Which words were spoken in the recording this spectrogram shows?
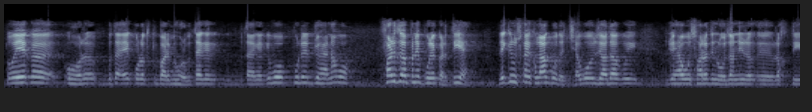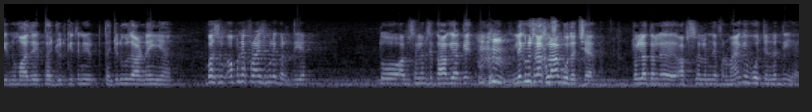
تو ایک اور بتایا ایک عورت کے بارے میں اور بتایا گیا بتایا گیا کہ وہ پورے جو ہے نا، وہ فرض اپنے پورے کرتی ہے، لیکن اس کا اخلاق بہت اچھا ہے۔ وہ زیادہ کوئی جو ہے، وہ سارا دن روزہ نہیں رکھتی نماز تہجد کی اتنی تہجد گزار نہیں ہے۔ بس اپنے فرائض پورے کرتی ہے۔ تو آپ وسلم سے کہا گیا کہ لیکن اس کا اخلاق بہت اچھا ہے۔ تو اللہ تعالیٰ آپ وسلم نے فرمایا کہ وہ جنتی ہے۔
